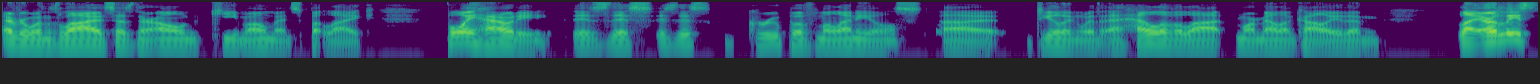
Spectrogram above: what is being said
everyone's lives has their own key moments. But like, boy, howdy, is this is this group of millennials uh, dealing with a hell of a lot more melancholy than like, or at least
